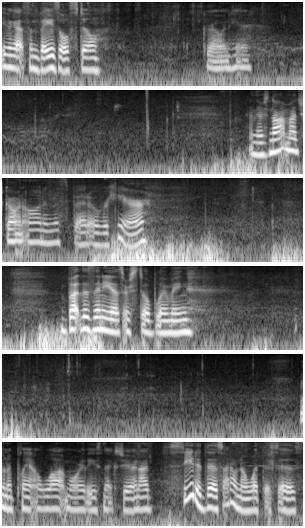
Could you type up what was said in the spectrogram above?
Even got some basil still growing here. And there's not much going on in this bed over here. But the zinnias are still blooming. I'm going to plant a lot more of these next year. And I seeded this. I don't know what this is.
